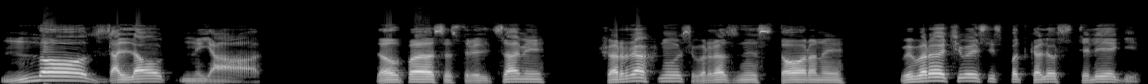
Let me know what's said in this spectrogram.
но залетная. Толпа со стрельцами шарахнулась в разные стороны, выворачиваясь из-под колес телеги,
